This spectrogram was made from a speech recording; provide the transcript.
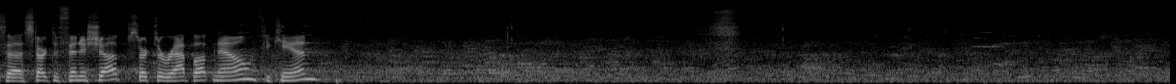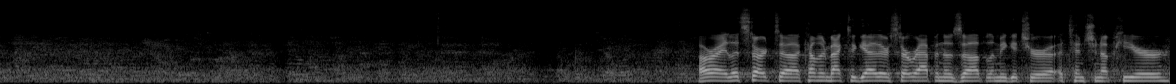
All right, uh, start to finish up, start to wrap up now if you can. All right, let's start uh, coming back together, start wrapping those up. Let me get your attention up here.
